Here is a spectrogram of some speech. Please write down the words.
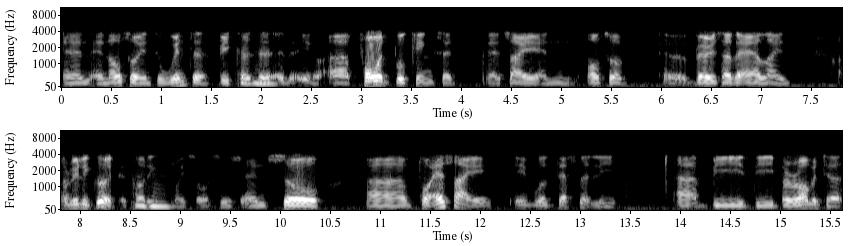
and and also into winter because mm-hmm. the, the, you know uh, forward bookings at SI and also uh, various other airlines are really good according to mm-hmm. my sources. And so uh, for SI, it will definitely uh, be the barometer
